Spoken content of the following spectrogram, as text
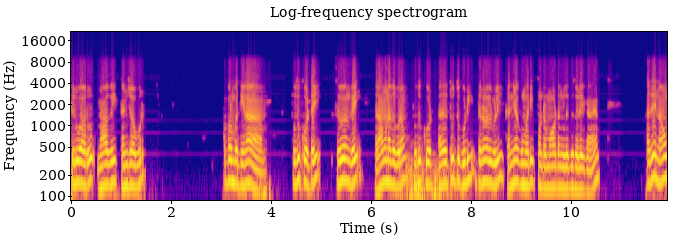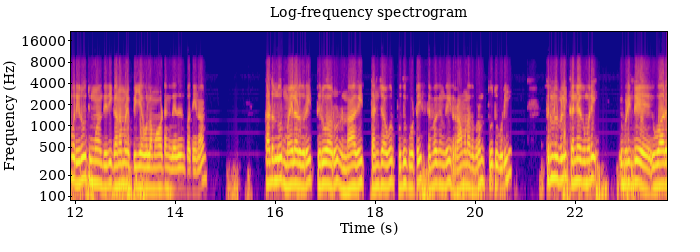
திருவாரூர் நாகை தஞ்சாவூர் அப்புறம் பார்த்தீங்கன்னா புதுக்கோட்டை சிவகங்கை ராமநாதபுரம் புதுக்கோட்டை அதாவது தூத்துக்குடி திருநெல்வேலி கன்னியாகுமரி போன்ற மாவட்டங்களுக்கு சொல்லியிருக்காங்க. அதே நவம்பர் இருபத்தி மூணாம் தேதி கனமழை பெய்ய உள்ள மாவட்டங்கள் எதுன்னு பார்த்தீங்கன்னா கடலூர் மயிலாடுதுறை திருவாரூர் நாகை தஞ்சாவூர் புதுக்கோட்டை சிவகங்கை ராமநாதபுரம் தூத்துக்குடி திருநெல்வேலி கன்னியாகுமரி இப்படின்ட்டு இவ்வாறு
